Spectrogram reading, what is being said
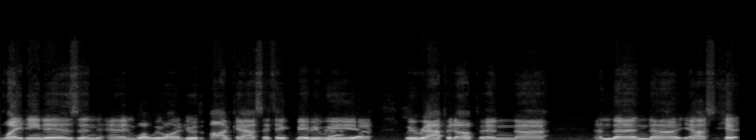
Lightning is, and and what we want to do with the podcast. I think maybe we uh, we wrap it up and uh, and then uh, yeah, hit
